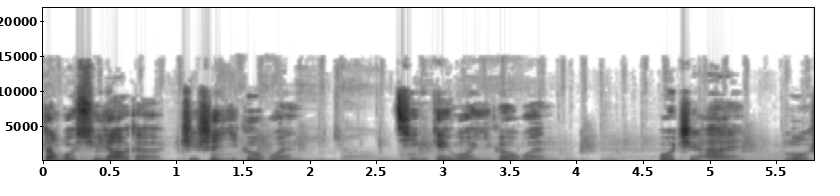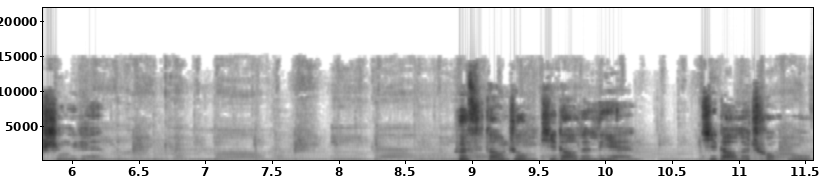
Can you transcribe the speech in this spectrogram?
当我需要的只是一个吻，请给我一个吻，我只爱。”陌生人，歌词当中提到了脸，提到了宠物。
